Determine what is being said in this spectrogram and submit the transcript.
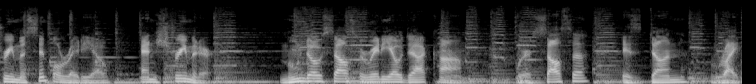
Stream a Simple Radio, and Streamiter. MundoSalsaRadio.com, where salsa is done right.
